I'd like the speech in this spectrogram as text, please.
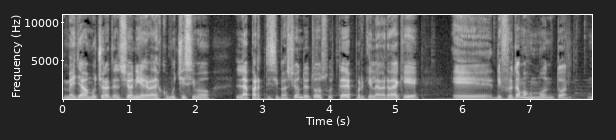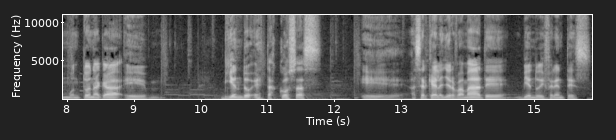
me llama mucho la atención y agradezco muchísimo la participación de todos ustedes porque la verdad que eh, disfrutamos un montón, un montón acá viendo estas cosas eh, acerca de la yerba mate, viendo diferentes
